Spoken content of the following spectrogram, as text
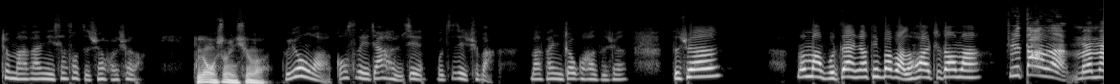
就麻烦你先送子轩回去了。不用我送你去吗？不用了，公司离家很近，我自己去吧。麻烦你照顾好子轩。子轩，妈妈不在，你要听爸爸的话，知道吗？知道了，妈妈。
